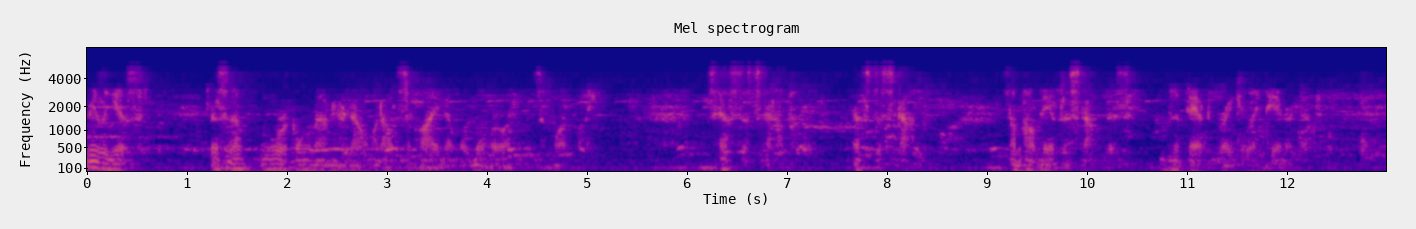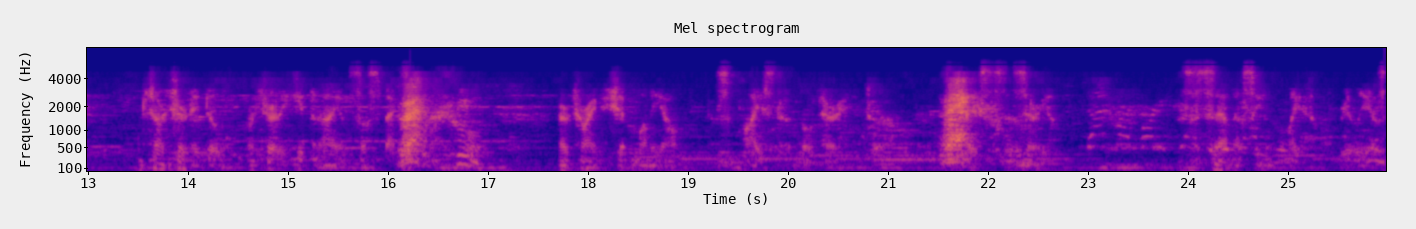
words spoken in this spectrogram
Really is. There's enough war going on here now without with more oil and more money. This has to stop. Has to stop. Somehow they have to stop this. Even if they have to regulate the internet. Which I'm sure they do. I'm sure they keep an eye on suspects. They're trying to ship money out, supplies to the military, to uh, places in Syria. This is sadness life. It really is.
